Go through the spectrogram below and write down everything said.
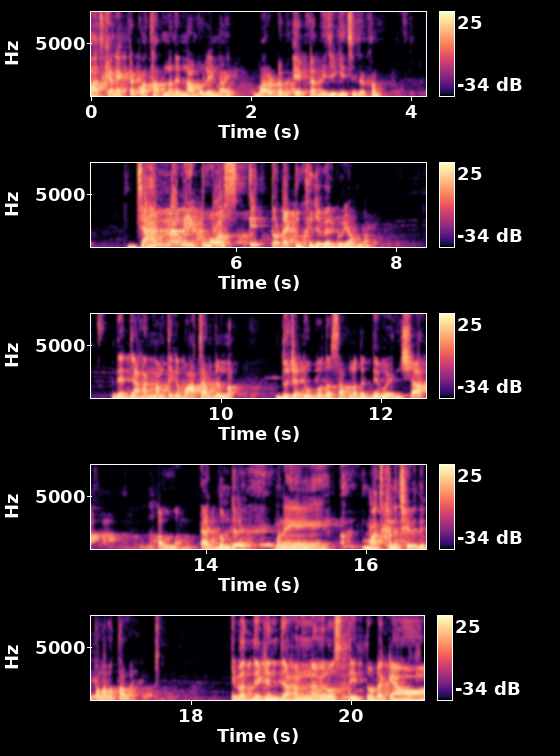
মাঝখানে একটা কথা আপনাদের না বলেই নয়, বারোটা, একটা বেজে গেছে যখন। জাহান্নামের একটু অস্তিত্বটা একটু খুঁজে বের করি আমরা। যে জাহান্নাম থেকে বাঁচার জন্য দু চারটি উপদেশ আপনাদের দেবো ইনশা আল্লাহ একদম যে মানে মাঝখানে ছেড়ে দিয়ে পালাবো তালায় এবার দেখেন জাহান্নামের অস্তিত্বটা কেমন।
